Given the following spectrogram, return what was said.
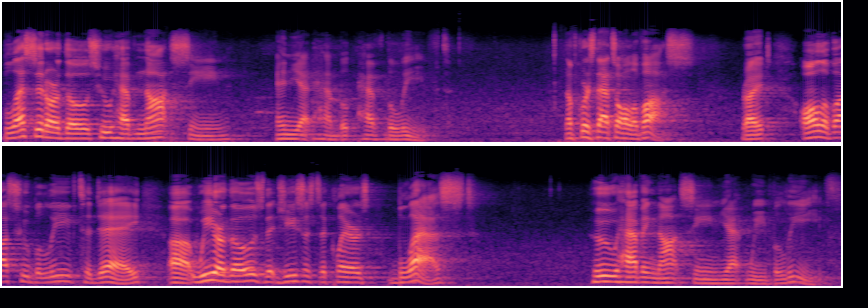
Blessed are those who have not seen and yet have, have believed. Now, of course, that's all of us right? All of us who believe today, uh, we are those that Jesus declares blessed, who having not seen, yet we believe.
